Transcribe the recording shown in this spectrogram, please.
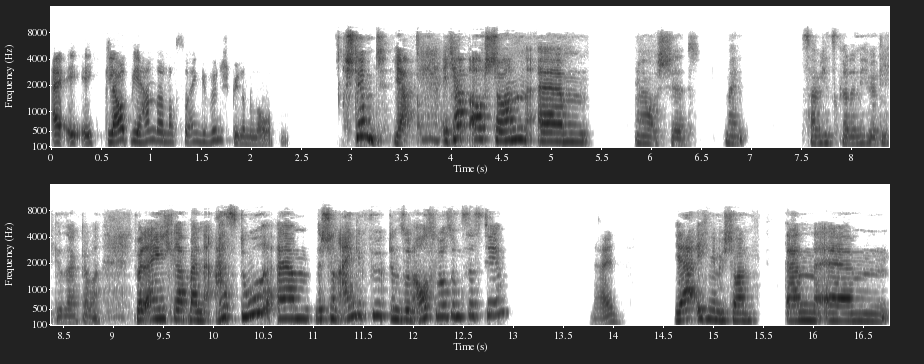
äh, ich glaube, wir haben da noch so ein Gewinnspiel im Laufen. Stimmt, ja. Ich habe auch schon, ähm, oh shit, mein, das habe ich jetzt gerade nicht wirklich gesagt, aber ich wollte eigentlich gerade mein, hast du ähm, das schon eingefügt in so ein Auslosungssystem? Nein. Ja, ich nehme schon. Dann, ähm,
